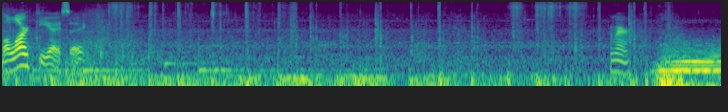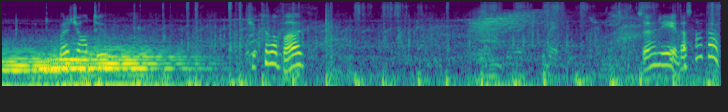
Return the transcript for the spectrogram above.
Malarkey, I say. Come here. What did y'all do? Kill a bug? 78, that's not bad.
